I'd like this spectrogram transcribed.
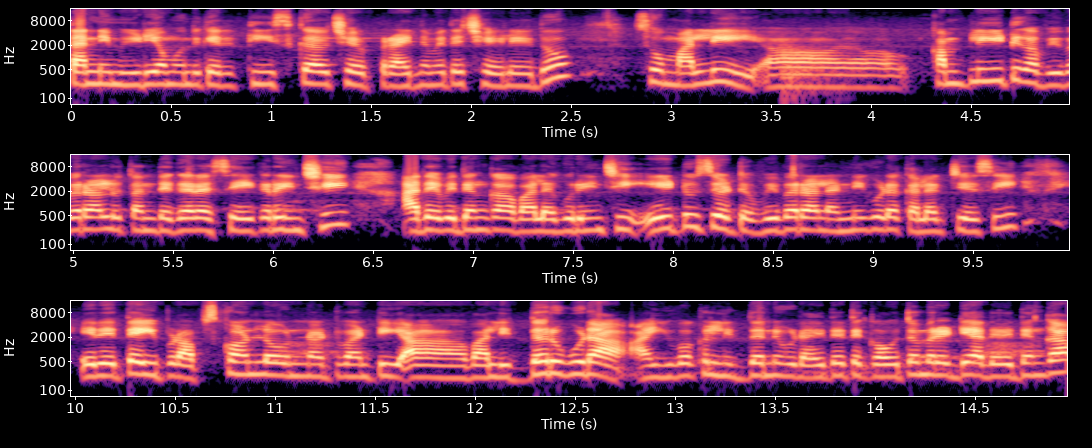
తన్ని మీడియా ముందుకైతే తీసుకొచ్చే ప్రయత్నం అయితే చేయలేదు. సో మళ్ళీ కంప్లీట్గా వివరాలు తన దగ్గర సేకరించి అదేవిధంగా వాళ్ళ గురించి ఏ టు జెడ్ వివరాలన్నీ కూడా కలెక్ట్ చేసి ఏదైతే ఇప్పుడు అప్స్కాన్లో ఉన్నటువంటి వాళ్ళిద్దరు కూడా ఆ యువకులని ఇద్దరిని కూడా ఏదైతే గౌతమ్ రెడ్డి అదేవిధంగా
